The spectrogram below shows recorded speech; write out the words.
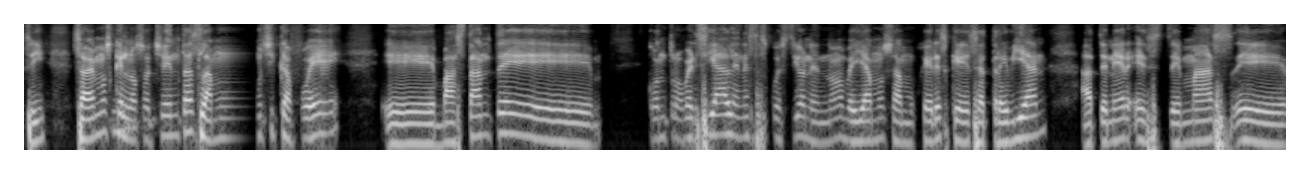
¿Sí? Sabemos que en los ochentas la música fue eh, bastante controversial en estas cuestiones, ¿no? Veíamos a mujeres que se atrevían a tener este, más eh,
